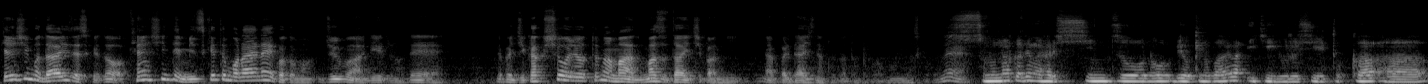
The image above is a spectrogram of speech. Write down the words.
検診も大事ですけど、検診で見つけてもらえないことも十分あり得るので、やっぱり自覚症状っていうのはまあまず第一番にやっぱり大事なことだと僕は思いますけどね。その中でもやはり心臓の病気の場合は息苦しいとかあ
